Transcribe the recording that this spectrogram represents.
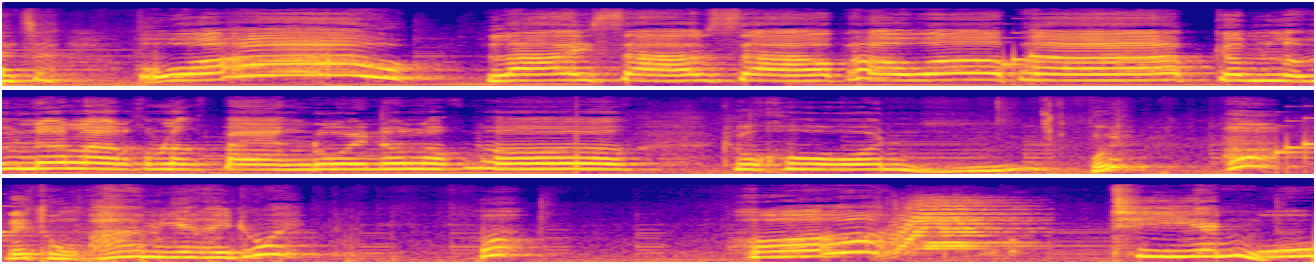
รย์ว้าวลายสาวสาว Powerpuff กำลังน่ารักกำลังแปลงด้วยน่ารักมากทุกคนอุ๊ย ในถุงผ้ามีอะไรด้วยฮะฮะเทียน โอ้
